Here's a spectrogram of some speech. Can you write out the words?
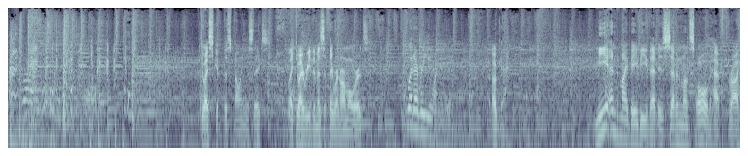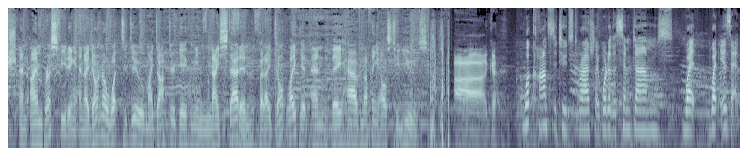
Do I skip the spelling mistakes? Like, do I read them as if they were normal words? Whatever you want to do. Okay. Me and my baby that is seven months old have thrush, and I'm breastfeeding, and I don't know what to do. My doctor gave me nystatin, but I don't like it, and they have nothing else to use. Ugh. What constitutes thrush? Like, what are the symptoms? What What is it?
